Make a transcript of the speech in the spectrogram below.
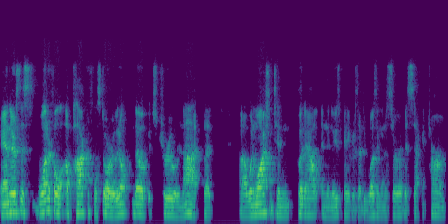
And there's this wonderful apocryphal story. We don't know if it's true or not, but uh, when Washington put out in the newspapers that he wasn't going to serve a second term,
